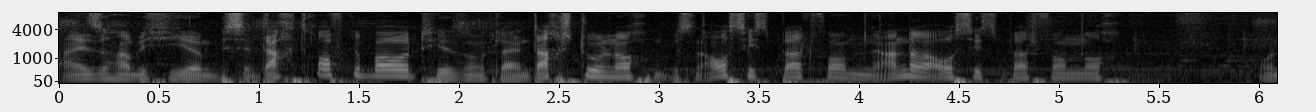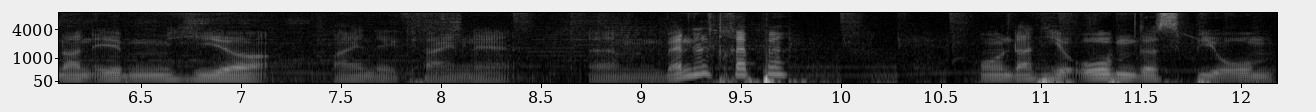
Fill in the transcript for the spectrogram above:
Also habe ich hier ein bisschen Dach drauf gebaut, hier so einen kleinen Dachstuhl noch, ein bisschen Aussichtsplattform, eine andere Aussichtsplattform noch und dann eben hier eine kleine ähm, Wendeltreppe und dann hier oben das Biom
